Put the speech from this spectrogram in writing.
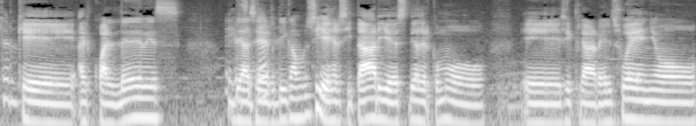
claro. que al cual le debes de Ejercitar. hacer, digamos, sí, ejercitar y es de hacer como eh, ciclar el sueño,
